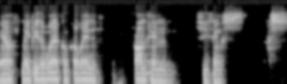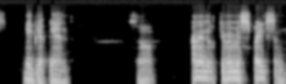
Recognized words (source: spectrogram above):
you know maybe the work will go in from him. She thinks maybe at the end. So and then give him his space and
